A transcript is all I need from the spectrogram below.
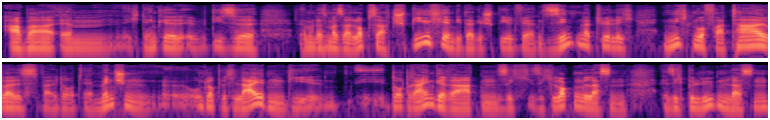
Aber ähm, ich denke, diese wenn man das mal salopp sagt, Spielchen, die da gespielt werden, sind natürlich nicht nur fatal, weil es, weil dort Menschen äh, unglaublich leiden, die äh, dort reingeraten, sich, sich locken lassen, äh, sich belügen lassen,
